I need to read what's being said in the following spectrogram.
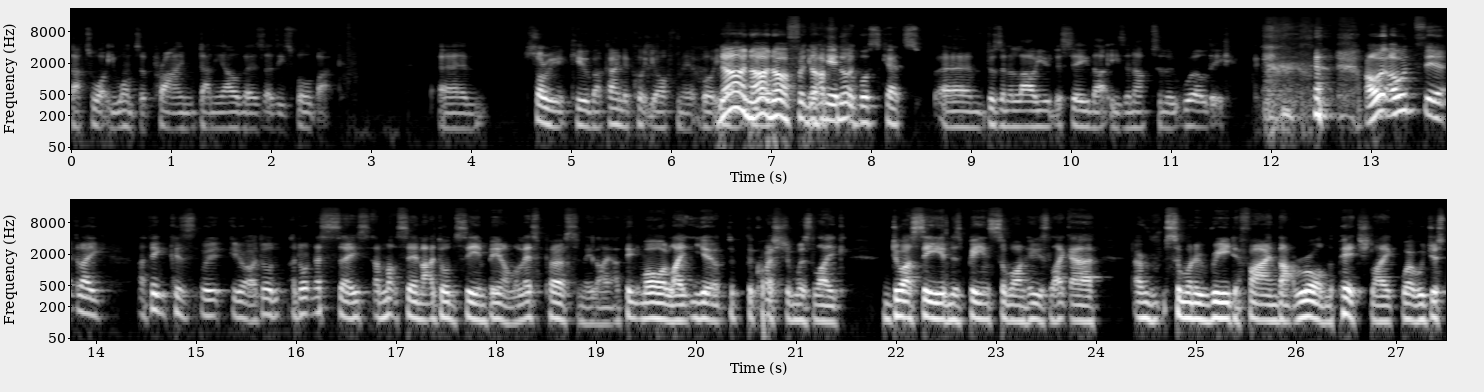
that's what he wants—a prime Dani Alves as his fullback. Um, sorry, Cube, I kind of cut you off, mate. But No, yeah, no, your- no, for- Your hate for Busquets um, doesn't allow you to see that he's an absolute worldie. I, would- I would say like I think because you know I don't I don't necessarily I'm not saying like I don't see him being on the list personally like I think more like you know, the, the question was like do I see him as being someone who's like a, a someone who redefined that role on the pitch like where we just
